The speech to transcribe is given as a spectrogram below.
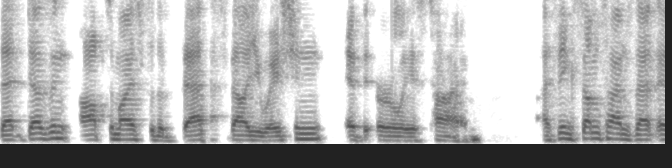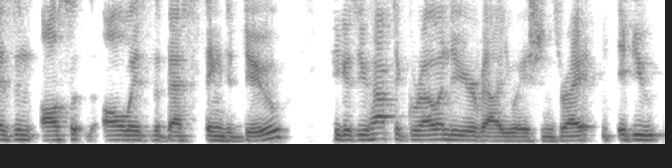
that doesn't optimize for the best valuation at the earliest time. I think sometimes that isn't also always the best thing to do because you have to grow into your valuations right? If you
